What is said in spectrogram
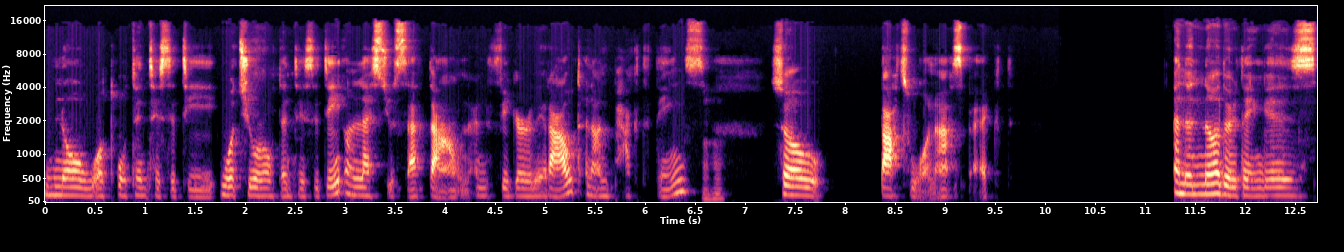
know what authenticity what's your authenticity unless you sat down and figured it out and unpacked things Mhm. so that's one aspect and another thing is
